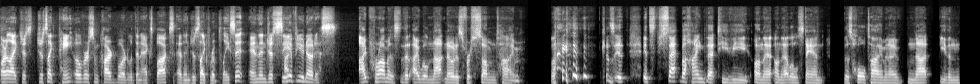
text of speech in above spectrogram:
or like just just like paint over some cardboard with an Xbox, and then just like replace it, and then just see I- if you notice. I promise that I will not notice for some time. Cuz it it's sat behind that TV on that on that little stand this whole time and I've not even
